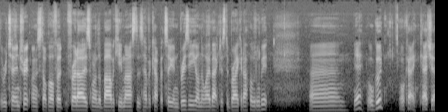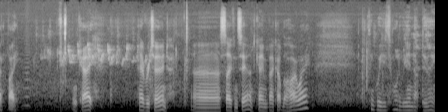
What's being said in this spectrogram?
the return trip. I'm to stop off at Fredo's, one of the barbecue masters, have a cup of tea in Brizzy on the way back just to break it up a little bit. Um, yeah, all good. Okay, catch ya. Bye. Okay, have returned. Uh, safe and sound. Came back up the highway. I think we, what did we end up doing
